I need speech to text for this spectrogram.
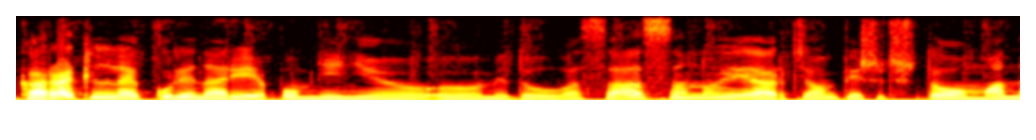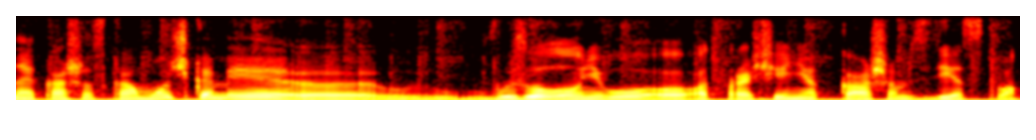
карательная кулинария, по мнению э, Медового Саса. Ну и Артем пишет, что манная каша с комочками э, вызвала у него э, отвращение к кашам с детства.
